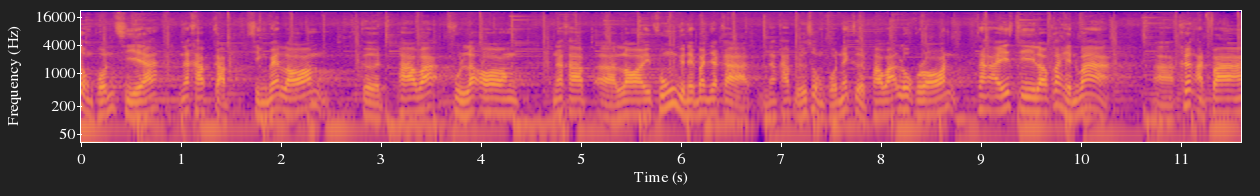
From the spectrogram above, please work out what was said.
ส่งผลเสียนะครับกับสิ่งแวดล้อม เกิดภาวะฝุ่นละอองนะครับอลอยฟุ้งอยู่ในบรรยากาศนะครับหรือส่งผลให้เกิดภาวะโลกร้อน ทาง IST เราก็เห็นว่าอ่าเครื่องอัดฟาง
